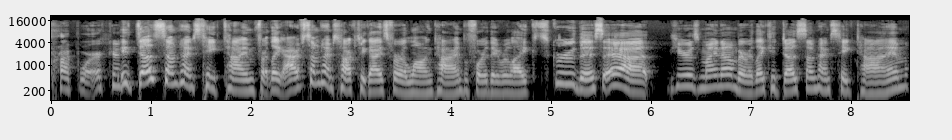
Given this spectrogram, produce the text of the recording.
prep work. it does sometimes take time for like I've sometimes talked to guys for a long time before they were like screw this app here's my number like it does sometimes take time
